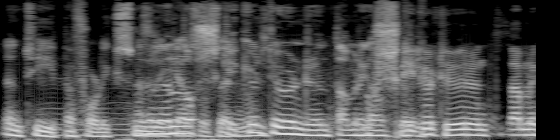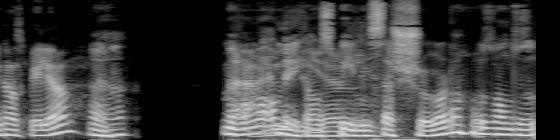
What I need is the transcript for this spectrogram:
Den type folk som Altså den norske kulturen rundt amerikansk Norske bil. kultur rundt amerikansk bil, ja. Ja. Men hva med amerikansk bil i seg sjøl, da? Og sånn, så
